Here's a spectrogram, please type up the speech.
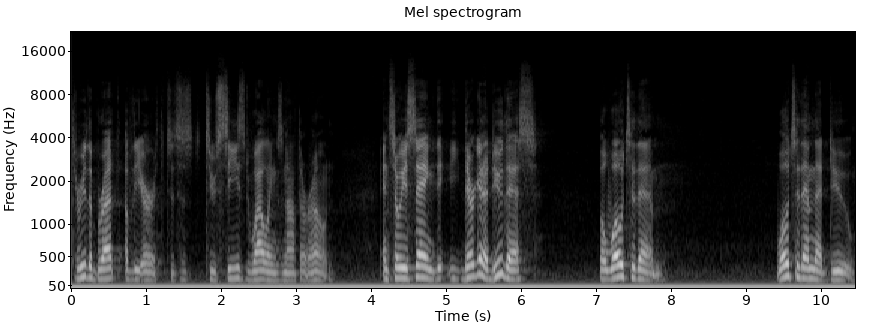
through the breadth of the earth to, to seize dwellings not their own. And so he's saying they're going to do this but woe to them. Woe to them that do,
